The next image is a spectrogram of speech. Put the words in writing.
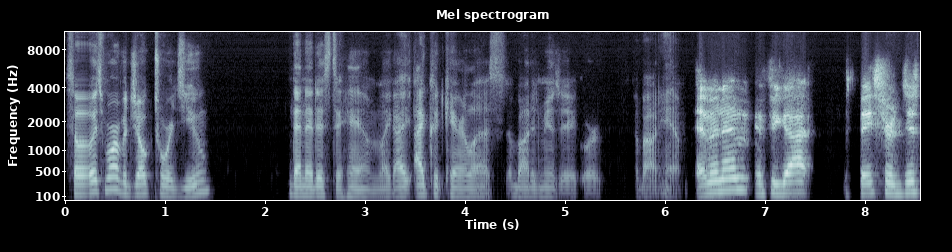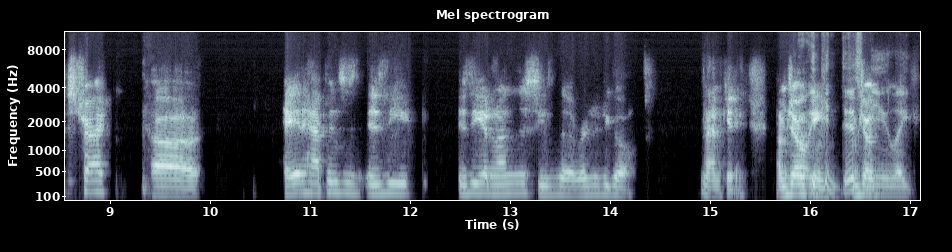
So it's more of a joke towards you than it is to him. Like I I could care less about his music or about him. Eminem, if you got space for a diss track, uh, hey, it happens. Is he is Izzy Izzy Hernandez? He's uh, ready to go. No, I'm kidding. I'm joking. he can I'm diss joking. me like.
